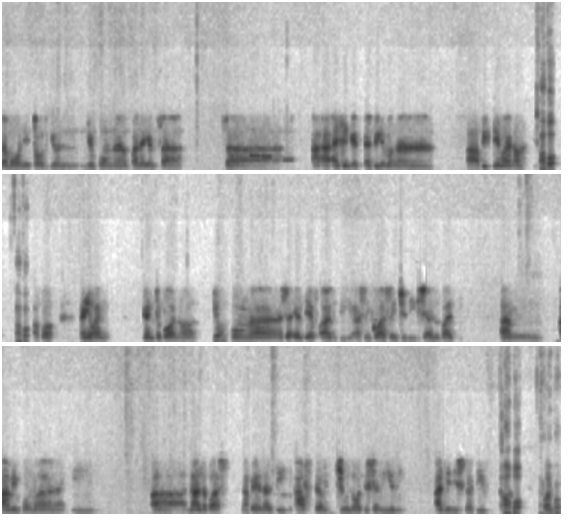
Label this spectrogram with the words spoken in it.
sa monitor, yun yung pong ah, panayam sa, sa ah, I think ito yung mga ah, biktima, no? Opo. Opo. Apo. Ngayon, ganito po, no? Yung pong ah, sa LTFRB as a quasi-judicial body, ang amin pong ma i, ah, lalabas na penalty after due notice and hearing, administrative. no? Opo. On, po.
